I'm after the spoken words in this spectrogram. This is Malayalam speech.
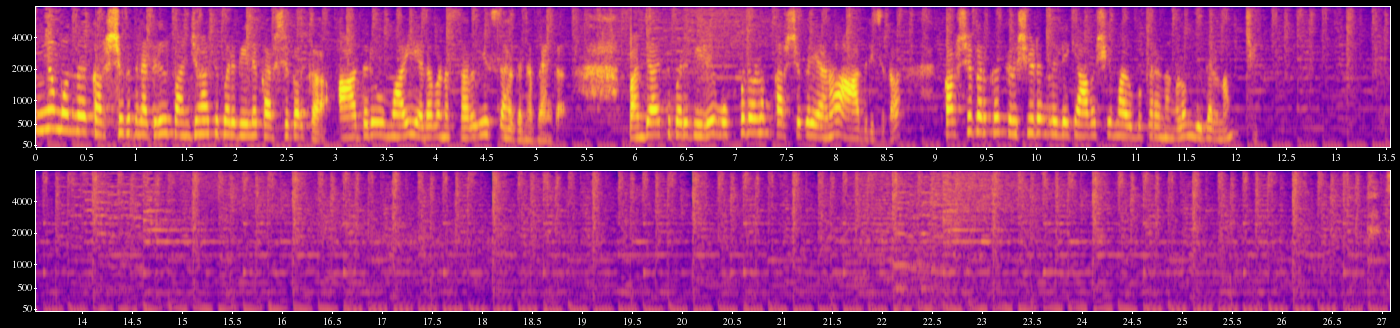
ചിങ്ങം ഒന്ന് കർഷക ദിനത്തിൽ പഞ്ചായത്ത് പരിധിയിലെ കർഷകർക്ക് ആദരവുമായി എടവണ സർവീസ് സഹകരണ ബാങ്ക്. പഞ്ചായത്ത് പരിധിയിലെ മുപ്പതോളം കർഷകരെയാണ് ആദരിച്ചത്. കർഷകർക്ക് കൃഷിയിടങ്ങളിലേക്ക് ആവശ്യമായ ഉപകരണങ്ങളും വിതരണം ചെയ്തു.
